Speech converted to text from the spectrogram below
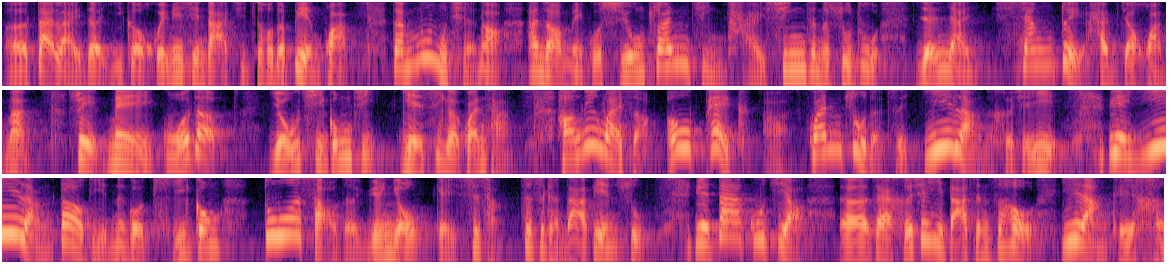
呃带来的一个毁灭性打击之后的变化，但目前呢，按照美国使用钻井台新增的速度仍然相对还比较缓慢，所以美国的。油气供给也是一个观察。好，另外是 OPEC 啊，关注的是伊朗的核协议，因为伊朗到底能够提供多少的原油给市场，这是很大的变数。因为大家估计啊，呃，在核协议达成之后，伊朗可以很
